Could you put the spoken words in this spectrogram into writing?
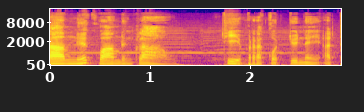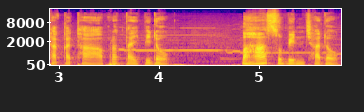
ตามเนื้อความดังกล่าวที่ปรากฏอยู่ในอัตถกถาพระไตรปิฎกมหาสุบินชาดก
